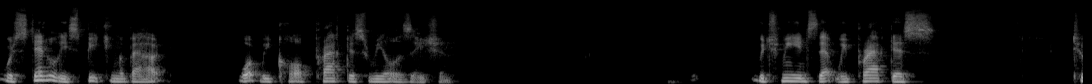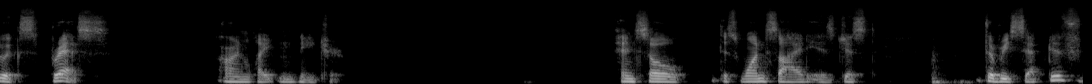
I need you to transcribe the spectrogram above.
were steadily speaking about what we call practice realization, which means that we practice to express our enlightened nature. And so this one side is just the receptive,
